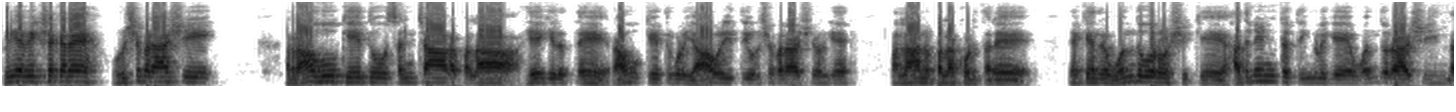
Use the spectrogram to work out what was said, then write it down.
ಪ್ರಿಯ ವೀಕ್ಷಕರೇ, ವೃಷಭ ರಾಶಿ ರಾಹು ಕೇತು ಸಂಚಾರ ಫಲ ಹೇಗಿರುತ್ತೆ? ರಾಹು ಕೇತುಗಳು ಯಾವ ರೀತಿ ವೃಷಭ ರಾಶಿಯವರಿಗೆ ಫಲಾನುಫಲ ಕೊಡ್ತಾರೆ? ಯಾಕೆಂದ್ರೆ ಒಂದೂವರೆ ವರ್ಷಕ್ಕೆ ಹದಿನೆಂಟು ತಿಂಗಳಿಗೆ ಒಂದು ರಾಶಿಯಿಂದ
